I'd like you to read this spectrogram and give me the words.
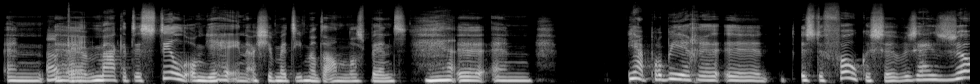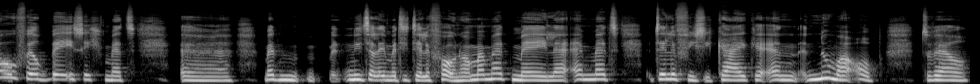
En eh, maak het eens stil om je heen als je met iemand anders bent. Ja. Eh, en ja, probeer eh, eens te focussen. We zijn zoveel bezig met, eh, met, niet alleen met die telefoon hoor, maar met mailen en met televisie kijken en noem maar op. Terwijl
